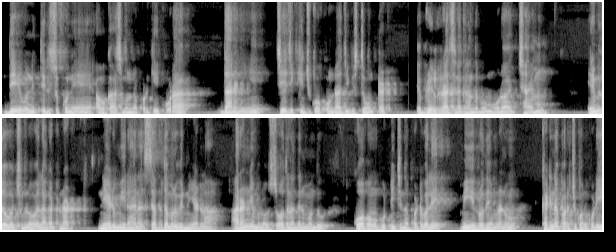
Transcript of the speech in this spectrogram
దేవుణ్ణి తెలుసుకునే అవకాశం ఉన్నప్పటికీ కూడా దానిని చేజిక్కించుకోకుండా జీవిస్తూ ఉంటాడు. ఏప్రిల్కి రాసిన గ్రంథము మూడో అధ్యాయము ఎనిమిదో వచనంలో ఎలాగంటున్నాడు? నేడు మీరు ఆయన శబ్దమును విని ఎడ్ల అరణ్యములో శోధన దినమందు కోపము పుట్టించినప్పటి వలె మీ హృదయములను కఠినపరచుకొనుకుడి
